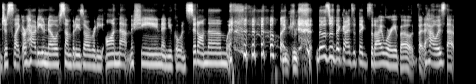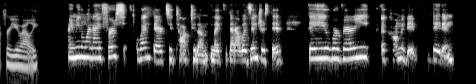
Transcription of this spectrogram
just like, or how do you know if somebody's already on that machine and you go and sit on them? like, mm-hmm. those are the kinds of things that I worry about. But how is that for you, Allie? I mean, when I first went there to talk to them, like that I was interested, they were very accommodating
